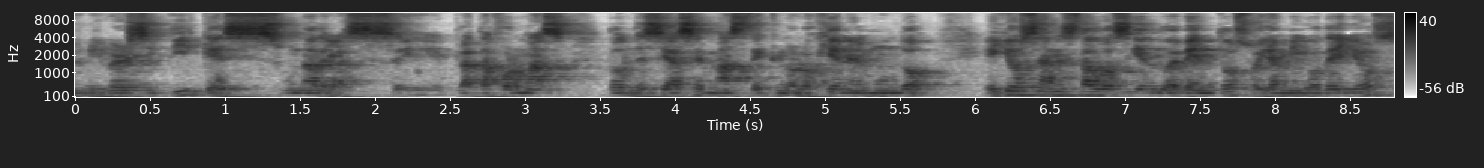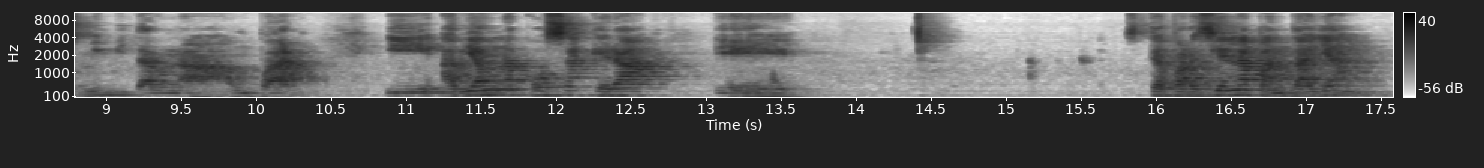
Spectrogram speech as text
University, que es una de las eh, plataformas donde se hace más tecnología en el mundo, ellos han estado haciendo eventos, soy amigo de ellos, me invitaron a un par y había una cosa que era, eh, te aparecía en la pantalla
